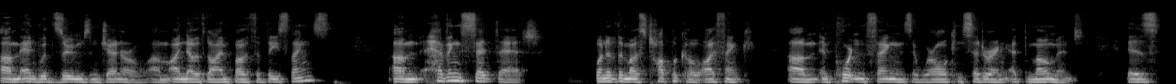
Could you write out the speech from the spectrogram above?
um, and with Zooms in general. Um, I know that I'm both of these things. Um, having said that, one of the most topical, I think, um, important things that we're all considering at the moment is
